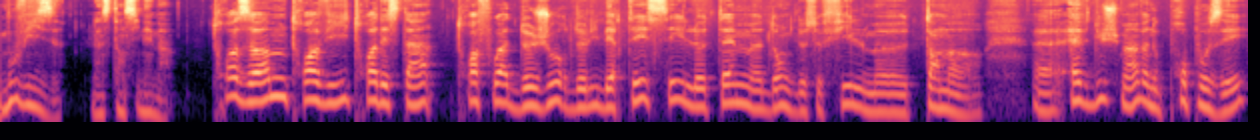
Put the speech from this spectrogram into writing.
Movies, l'instant cinéma. Trois hommes, trois vies, trois destins, trois fois deux jours de liberté, c'est le thème donc de ce film euh, Temps mort. Euh, Eve Duchemin va nous proposer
